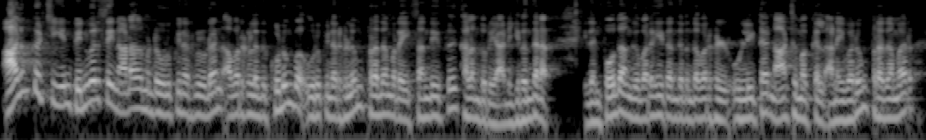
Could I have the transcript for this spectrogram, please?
ஆளும் கட்சியின் பின்வரிசை நாடாளுமன்ற உறுப்பினர்களுடன் அவர்களது குடும்ப உறுப்பினர்களும் பிரதமரை சந்தித்து கலந்துரையாடியிருந்தனர். இதன்போது அங்கு வருகை தந்திருந்தவர்கள் உள்ளிட்ட நாட்டு மக்கள் அனைவரும் பிரதமர்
